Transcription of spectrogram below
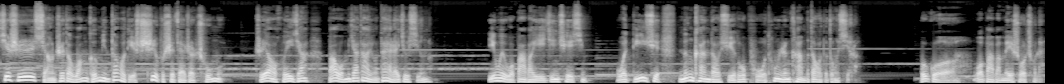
其实想知道王革命到底是不是在这儿出没，只要回家把我们家大勇带来就行了。因为我爸爸已经确信，我的确能看到许多普通人看不到的东西了。不过我爸爸没说出来，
